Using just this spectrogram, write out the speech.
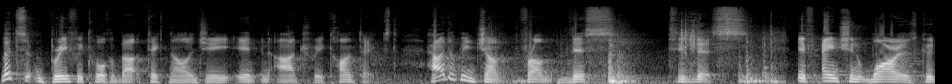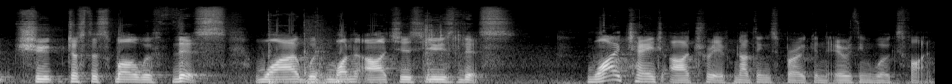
Let's briefly talk about technology in an archery context. How did we jump from this to this? If ancient warriors could shoot just as well with this, why would modern archers use this? Why change archery if nothing's broken, everything works fine?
